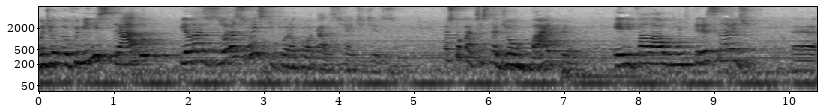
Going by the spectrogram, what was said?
Onde eu, eu fui ministrado pelas orações que foram colocadas diante disso. Pastor batista John Piper, ele fala algo muito interessante. É,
